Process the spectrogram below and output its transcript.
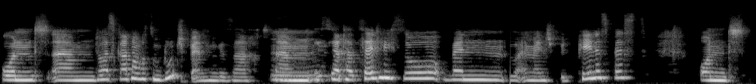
Und ähm, du hast gerade noch was zum Blutspenden gesagt. Mhm. Ähm, ist ja tatsächlich so, wenn du ein Mensch mit Penis bist und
